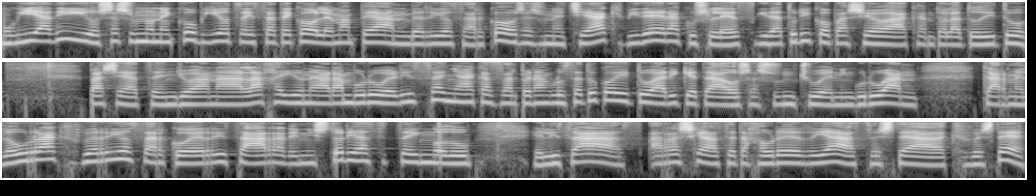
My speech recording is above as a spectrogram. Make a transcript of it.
Mugia di osasun honeko bihotza izateko lemapean berriozarko osasunetxeak bide erakuslez gidaturiko paseoak antolatu ditu paseatzen joana ala jaione aranburu erizainak azalpenak luzatuko ditu ariketa osasuntxuen inguruan. Carmelo Urrak berriozarko herri zaharraren historia zitze ingo du. Elizaz, arraskaz eta jaure herriaz besteak beste.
